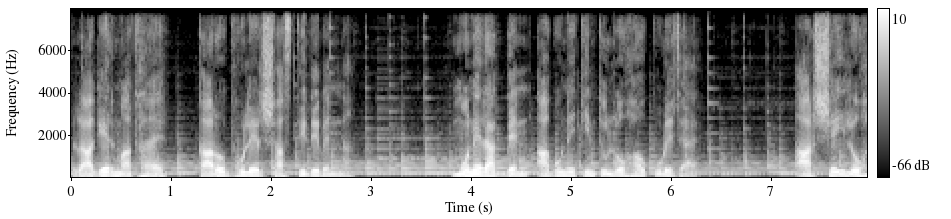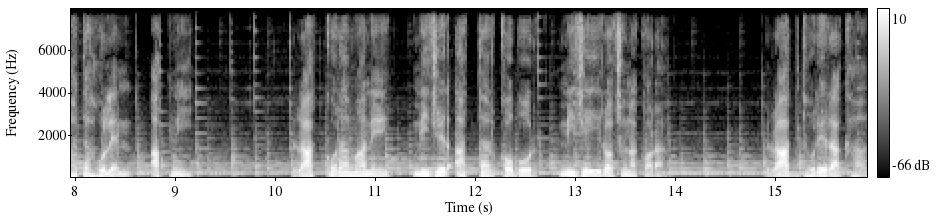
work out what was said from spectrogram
রাগের মাথায় কারও ভুলের শাস্তি দেবেন না। মনে রাখবেন, আগুনে কিন্তু লোহাও পুড়ে যায়। আর সেই লোহাটা হলেন আপনি। রাগ করা মানে নিজের আত্মার কবর নিজেই রচনা করা। রাগ ধরে রাখা,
